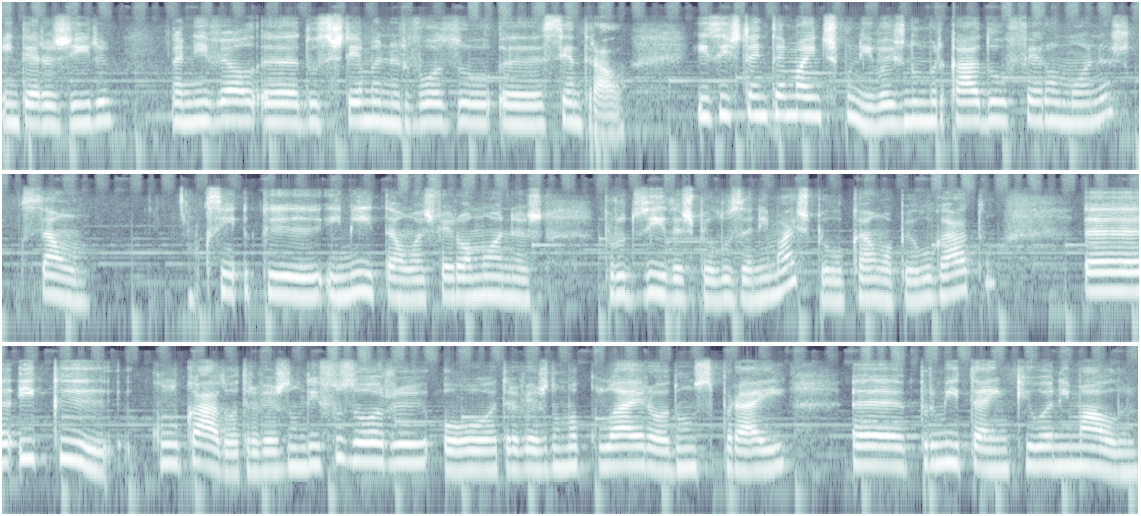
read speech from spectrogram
interagir a nível uh, do sistema nervoso uh, central. Existem também disponíveis no mercado feromonas, que são que, que imitam as feromonas produzidas pelos animais, pelo cão ou pelo gato, uh, e que, colocado através de um difusor ou através de uma coleira ou de um spray, uh, permitem que o animal,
